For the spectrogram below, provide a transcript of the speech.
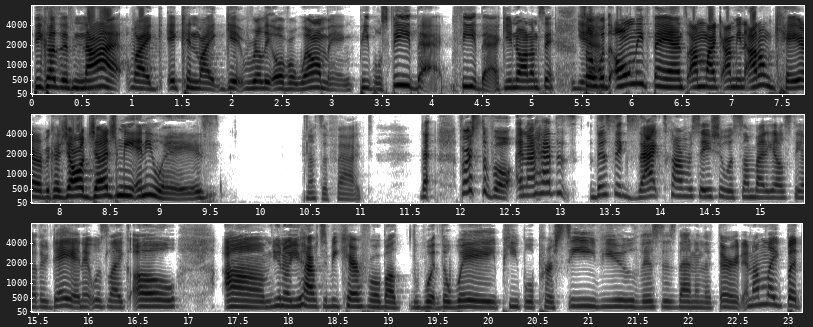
because if mm-hmm. not, like it can like get really overwhelming. People's feedback, feedback. You know what I'm saying? Yeah. So with OnlyFans, I'm like, I mean, I don't care because y'all judge me anyways. That's a fact. That first of all, and I had this this exact conversation with somebody else the other day, and it was like, oh, um, you know, you have to be careful about what the way people perceive you. This is that, and the third. And I'm like, but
